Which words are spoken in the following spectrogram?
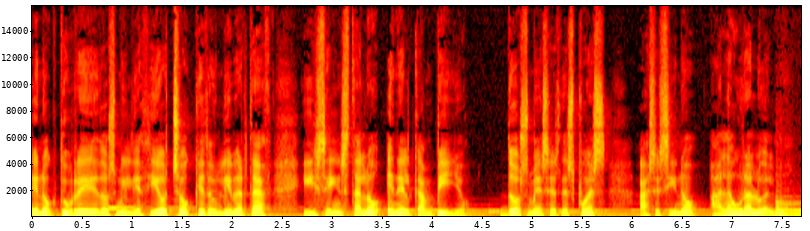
En octubre de 2018 quedó en libertad y se instaló en el Campillo. Dos meses después asesinó a Laura Luelmo.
